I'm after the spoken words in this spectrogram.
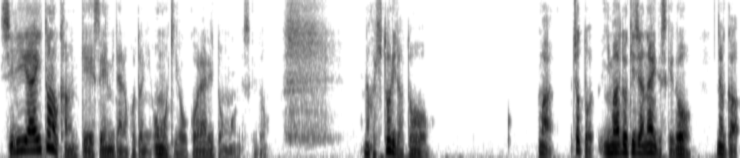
知り合いとの関係性みたいなことに重きが起こられると思うんですけど、なんか一人だと、まあ、ちょっと今時じゃないですけど、なんか、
